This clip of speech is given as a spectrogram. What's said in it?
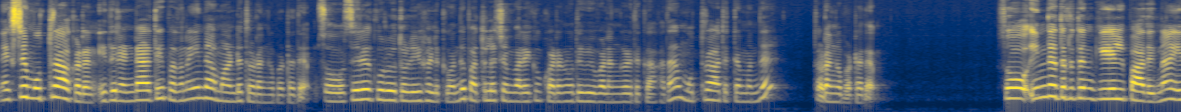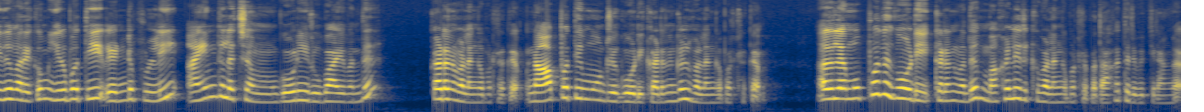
நெக்ஸ்ட்டு முத்ரா கடன். இது ரெண்டாயிரத்தி பதினைந்தாம் ஆண்டு தொடங்கப்பட்டது. ஸோ சிறு குறு தொழில்களுக்கு வந்து பத்து லட்சம் வரைக்கும் கடன் உதவி வழங்குறதுக்காக தான் முத்ரா திட்டம் வந்து தொடங்கப்பட்டது. ஸோ இந்த திட்டத்தின் கீழ் பார்த்திங்கன்னா இது வரைக்கும் இருபத்தி ரெண்டு புள்ளி ஐந்து லட்சம் கோடி ரூபாய் வந்து கடன் வழங்கப்பட்டிருக்கு. நாற்பத்தி மூன்று கோடி கடன்கள் வழங்கப்பட்டிருக்கு. அதில் முப்பது கோடி கடன் வந்து மகளிருக்கு வழங்கப்பட்டிருப்பதாக தெரிவிக்கிறாங்க.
